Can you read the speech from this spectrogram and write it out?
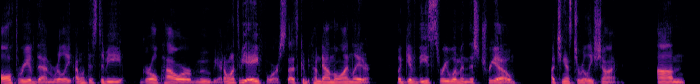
all three of them, really. I want this to be girl power movie. I don't want it to be A Force. That could come down the line later. But give these three women, this trio, a chance to really shine. Um,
